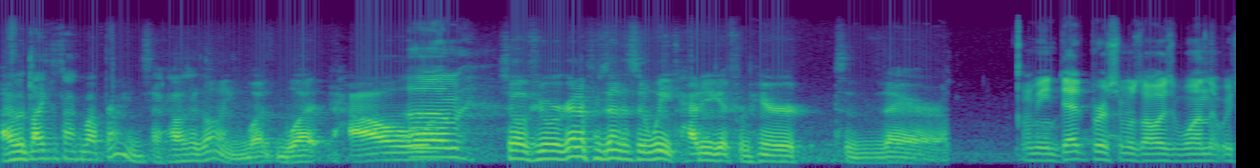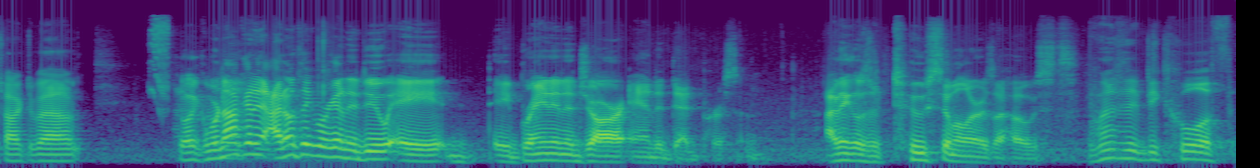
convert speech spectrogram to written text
I would like to talk about brains. Zach, how's it going? What, what, how? Um, so if you were going to present this in a week, how do you get from here to there? I mean, dead person was always one that we talked about. Like we're not gonna. I don't think we're gonna do a a brain in a jar and a dead person. I think those are too similar as a host. What if it'd be cool if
